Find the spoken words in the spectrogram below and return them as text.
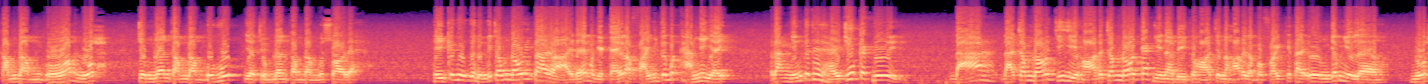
cộng đồng của Nuh trùm lên cộng đồng của Hud và trùm lên cộng đồng của Soleh thì các ngươi đừng có chống đối ta lại để mà kể là phải những cái bất hạnh như vậy. Rằng những cái thế hệ trước các ngươi đã đã chống đối, chỉ vì họ đã chống đối các vị nào bị của họ cho nên họ đã gặp một phải cái tai ương giống như là Nuh.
